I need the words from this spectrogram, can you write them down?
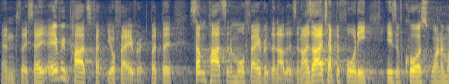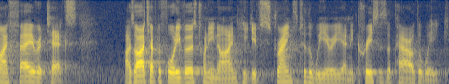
and they say every part's your favourite, but some parts that are more favourite than others. And Isaiah chapter 40 is, of course, one of my favourite texts. Isaiah chapter 40, verse 29 He gives strength to the weary and increases the power of the weak.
